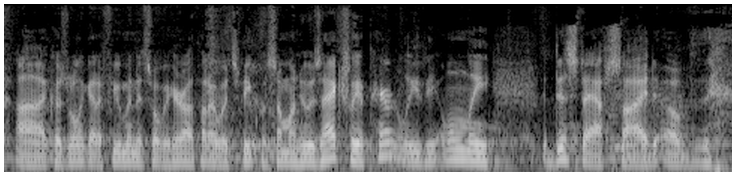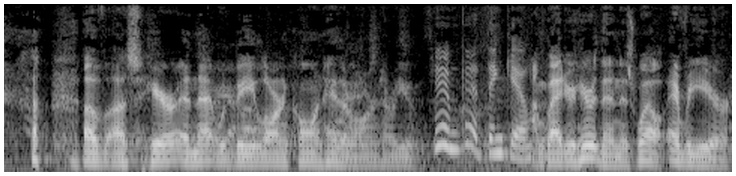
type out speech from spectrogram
because we only got a few minutes over here, I thought I would speak with someone who is actually apparently the only distaff side of the of us here, and that would be Lauren Cohen. Hey there, Lauren. How are you? Hey, I'm good, thank you. I'm glad you're here then as well, every year.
